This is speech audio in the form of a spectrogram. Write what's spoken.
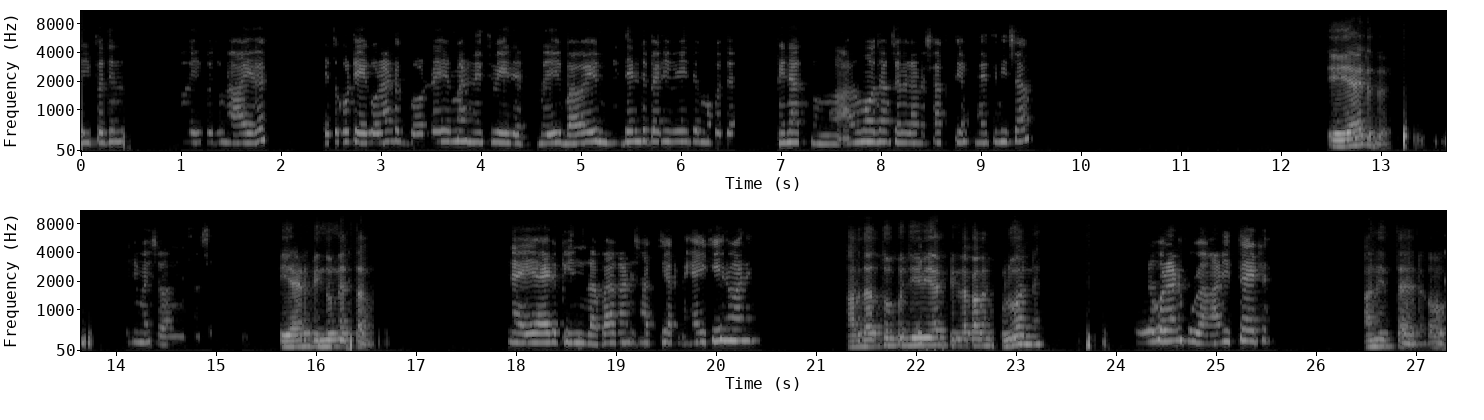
ඉපදින ඉපදුන අය එතකොට ඒගොල්ලන්ට ගොඩ එම නැති වෙයිද? මේ භවයෙන් මිදෙන්න බැරි වෙයිද? මොකද පිනක් අනුමෝදන් කරගන්න ශක්තියක් නැති නිසා. ඒ අයටද? එහෙමයි ස්වාමීන් වහන්සේ. ඒ අයට පින් දුන්නේ නැත්තම් නෑ ඒ අයට පින් ලබා ගන්න ශක්තියක් නැහැයි කියනවනේ. හරදත්තු උපජීවියන් පින් ලබා ගන්න පුළුවන් නේ ඒගොල්ලන්ට පුළුවන් අනිත් අයට. අනිත් අයට ඔව්.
